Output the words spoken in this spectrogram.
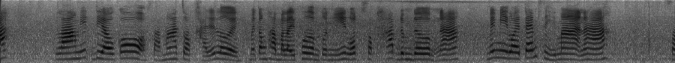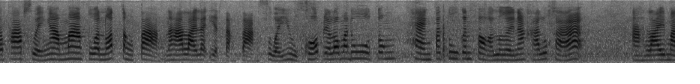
ะล้างนิดเดียวก็สามารถจอดขายได้เลย ไม่ต้องทำอะไรเพิ่มตัวนี้รถสภาพเดิมๆนะคะไม่มีรอยแต้มสีมานะคะ สภาพสวยงามมากตัวน็อตต่างๆนะคะ รายละเอียดต่างๆ สวยอยู่ครบ เดี๋ยวเรามาดูตรงแผงประตูกันต่อเลยนะคะ ลูกค้าอะไล่มา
